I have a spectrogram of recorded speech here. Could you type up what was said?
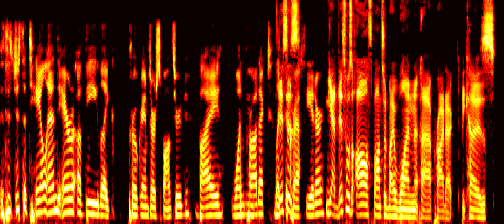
This is just the tail end era of the like programs are sponsored by one Mhm. product, like This the is- Kraft theater. Yeah, this was all sponsored by one uh, product because.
